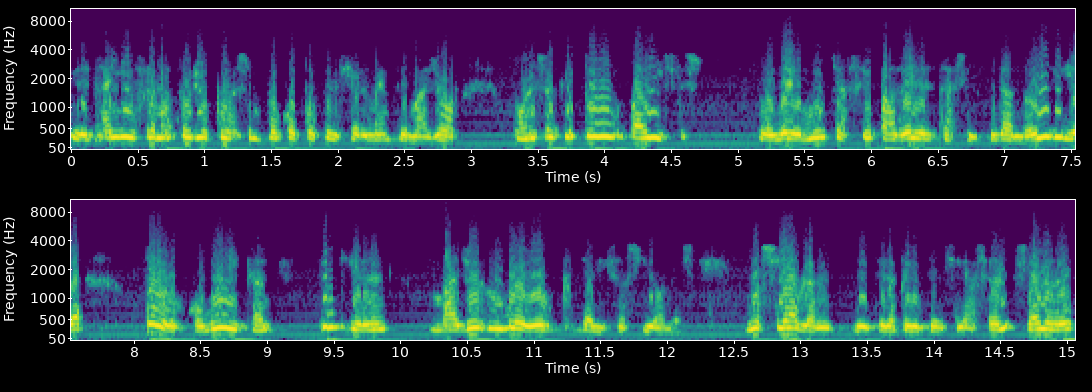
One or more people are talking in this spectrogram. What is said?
el daño inflamatorio puede ser un poco potencialmente mayor. Por eso es que todos los países donde hay muchas cepas delta circulando hoy día, todos comunican que tienen mayor número de hospitalizaciones. No se habla de, terapia intensiva, se, habla de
